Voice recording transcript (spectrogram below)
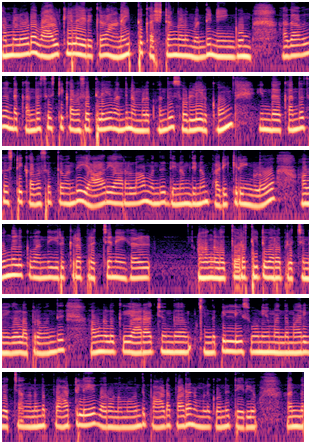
நம்மளோட வாழ்க்கையில் இருக்கிற அனைத்து கஷ்டங்களும் வந்து நீங்கும். அதாவது அந்த கந்தசஷ்டி கவசத்திலேயே வந்து நம்மளுக்கு வந்து சொல்லியிருக்கோம். இந்த கந்தசஷ்டி கவசத்தை வந்து யார் யாரெல்லாம் வந்து தினம் தினம் படிக்கிறீங்களோ அவங்களுக்கு வந்து இருக்கிற பிரச்சனைகள் அவங்கள துரத்திட்டு வர பிரச்சனைகள் அப்புறம் வந்து அவங்களுக்கு யாராச்சும் இந்த இந்த பில்லி சூனியம் அந்த மாதிரி வச்சாங்கன்னா அந்த பாட்டிலே வரும். நம்ம வந்து பாட பாட நம்மளுக்கு வந்து தெரியும். அந்த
